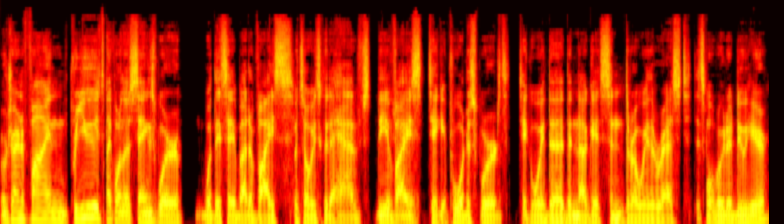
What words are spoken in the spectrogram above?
We're trying to find for you, it's like one of those things where what they say about advice, it's always good to have the advice, take it for what it's worth, take away the, the nuggets and throw away the rest. That's what we're going to do here.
